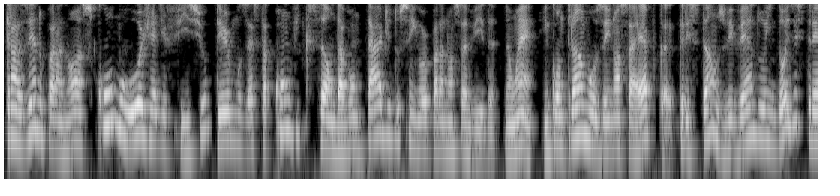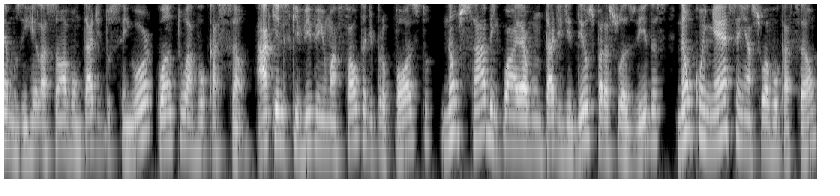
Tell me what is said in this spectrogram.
trazendo para nós como hoje é difícil termos esta convicção da vontade do Senhor para a nossa vida, não é? Encontramos em nossa época cristãos vivendo em dois extremos em relação à vontade do Senhor quanto à vocação. Há aqueles que vivem uma falta de propósito, não sabem qual é a vontade de Deus para suas vidas, não conhecem a sua vocação,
